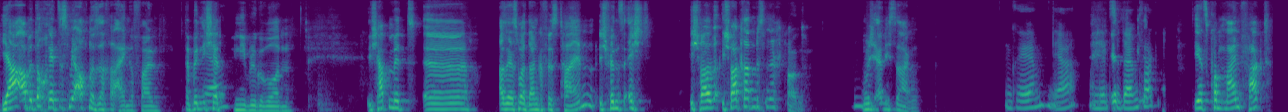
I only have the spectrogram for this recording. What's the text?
Ja, aber doch, jetzt ist mir auch eine Sache eingefallen. Da bin ich Ja. jetzt penibel geworden. Ich habe mit, äh, also erstmal danke fürs Teilen. Ich finde es echt, ich war, ich war gerade ein bisschen erstaunt, muss ich ehrlich sagen. Okay, ja. Und jetzt zu deinem Fakt? Jetzt kommt mein Fakt.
